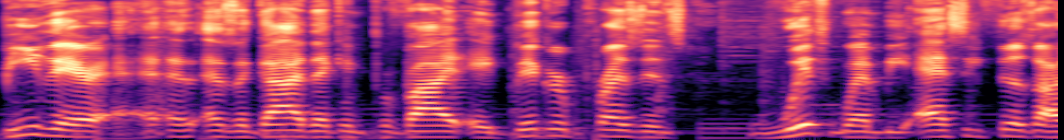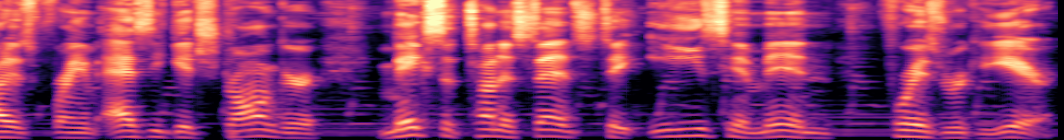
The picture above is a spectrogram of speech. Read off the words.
be there as, a guy that can provide a bigger presence with Wemby as he fills out his frame, as he gets stronger, makes a ton of sense to ease him in for his rookie year.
